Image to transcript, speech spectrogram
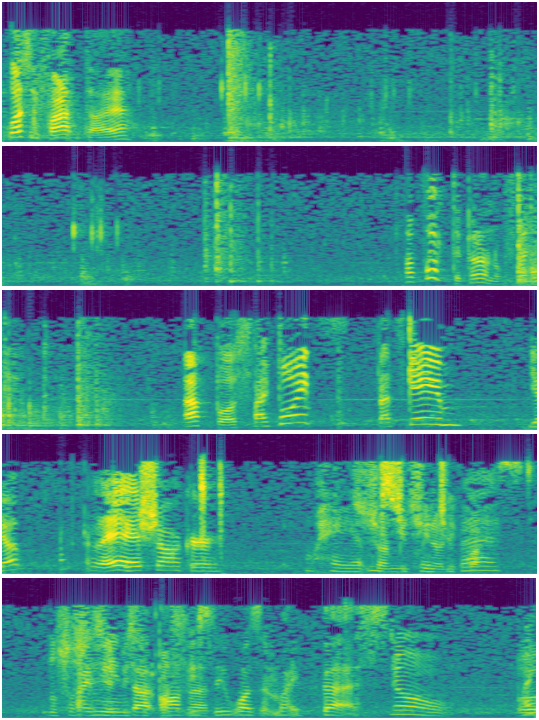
Era quasi fatta, eh. A volte però non fa niente. A posto. Five points. That's game. Yep. Big Re. shocker. Oh, hey, at least you played di your best. Non so se I mean, that passare. obviously wasn't my best. No, I Oh,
